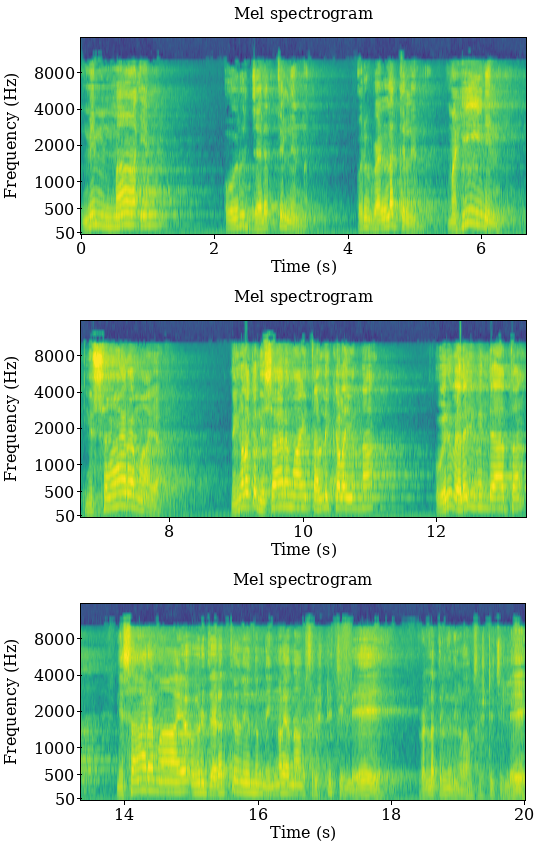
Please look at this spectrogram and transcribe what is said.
മിമ്മായിൻ ഒരു ജലത്തിൽ നിന്ന് ഒരു വെള്ളത്തിൽ നിന്ന്. മഹീനിൻ നിസ്സാരമായ നിങ്ങളൊക്കെ നിസ്സാരമായി തള്ളിക്കളയുന്ന ഒരു വിലയുമില്ലാത്ത നിസ്സാരമായ ഒരു ജലത്തിൽ നിന്നും നിങ്ങളെ നാം സൃഷ്ടിച്ചില്ലേ? വെള്ളത്തിൽ നിന്ന് നിങ്ങളെ നാം സൃഷ്ടിച്ചില്ലേ?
